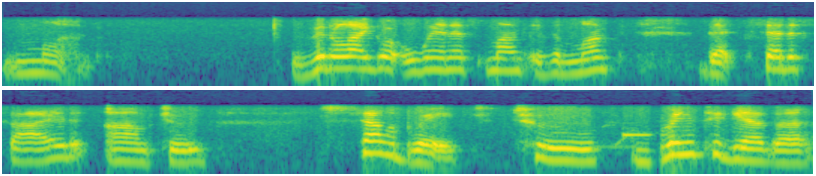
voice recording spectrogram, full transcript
Month. Vitiligo Awareness Month is a month that's set aside um, to celebrate, to bring together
